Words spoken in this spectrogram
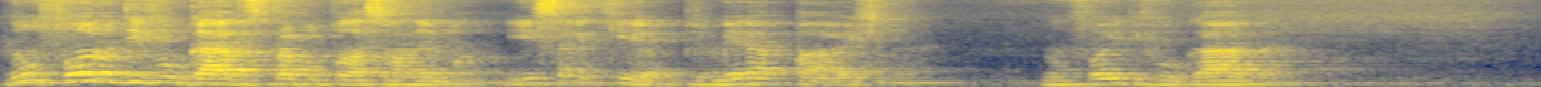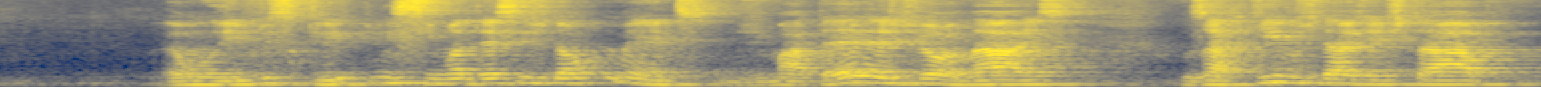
não foram divulgadas para a população alemã. Isso aqui, ó, primeira página, não foi divulgada é um livro escrito em cima desses documentos, de matérias de jornais, os arquivos da Gestapo.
